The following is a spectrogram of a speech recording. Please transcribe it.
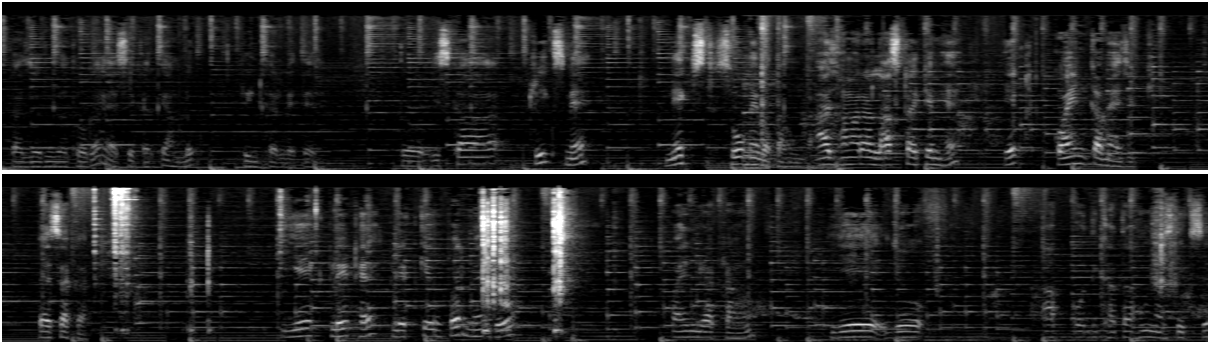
का ज़रूरत होगा, ऐसे करके हम लोग प्रिंट कर लेते हैं। तो इसका ट्रिक्स में नेक्स्ट शो में बताऊँगा। आज हमारा लास्ट आइटम है एक कॉइन का मैजिक पैसा का। ये एक प्लेट है। प्लेट के ऊपर मैं दो कॉइन रख रहा हूँ। ये जो आपको दिखाता हूँ नज़दीक से।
